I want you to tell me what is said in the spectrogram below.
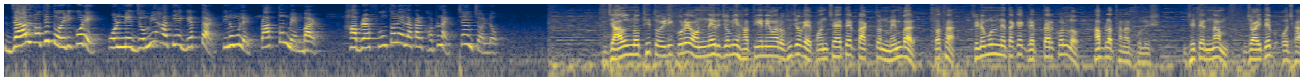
জাল নথি তৈরি করে অন্যের জমি হাতিয়ে গ্রেপ্তার তৃণমূলের প্রাক্তন মেম্বার। হাবড়ার ফুলতলা এলাকার ঘটনায় চাঞ্চল্য। জাল নথি তৈরি করে অন্যের জমি হাতিয়ে নেওয়ার অভিযোগে পঞ্চায়েতের প্রাক্তন মেম্বার তথা তৃণমূল নেতাকে গ্রেপ্তার করল হাবড়া থানার পুলিশ। ধৃতের নাম জয়দেব ওঝা।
